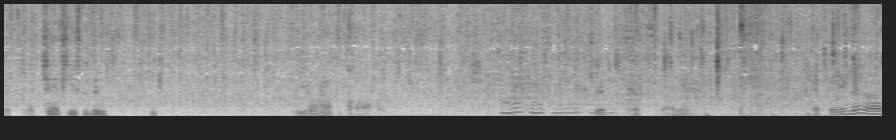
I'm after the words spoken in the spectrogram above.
like, like Chance used to do. You don't have to talk. It's, it's, um, catching you now.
